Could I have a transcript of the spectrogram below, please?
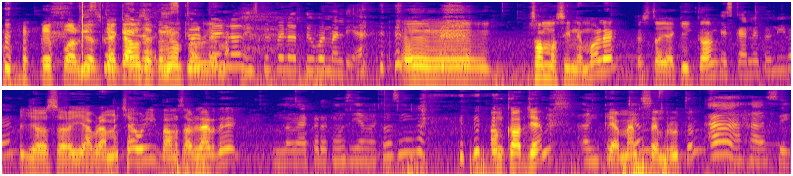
por Dios, que acabamos de tener un problema. Discúlpenlo, tuvo un mal día. Eh, somos Cinemole. Estoy aquí con. Scarlett Oliva, Yo soy Abraham Chauri. Vamos a hablar de no me acuerdo cómo se llama. ¿Cómo se llama? Uncut Gems. Uncut Diamantes Gems. en bruto. Ah, ajá, sí.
